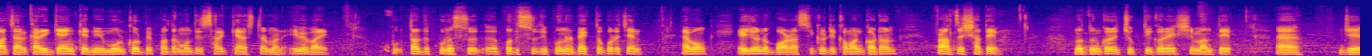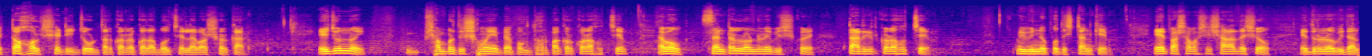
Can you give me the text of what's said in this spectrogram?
পাচারকারী গ্যাংকে নির্মূল করবে। প্রধানমন্ত্রী স্যার ক্যারেস্টারমান এ ব্যাপারে তাদের প্রতিশ্রুতি পুনর্ব্যক্ত করেছেন এবং এই জন্য বর্ডার সিকিউরিটি কমান্ড গঠন ফ্রান্সের সাথে নতুন করে চুক্তি করে সীমান্তে যে টহল সেটি জোরদার করার কথা বলছে লেবার সরকার। এই জন্যই সাম্প্রতিক সময়ে ব্যাপক ধরপাকড় করা হচ্ছে এবং সেন্ট্রাল লন্ডনে বিশেষ করে টার্গেট করা হচ্ছে বিভিন্ন প্রতিষ্ঠানকে। এর পাশাপাশি সারা দেশেও এ ধরনের অভিযান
